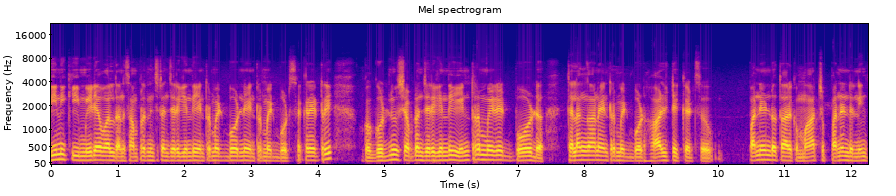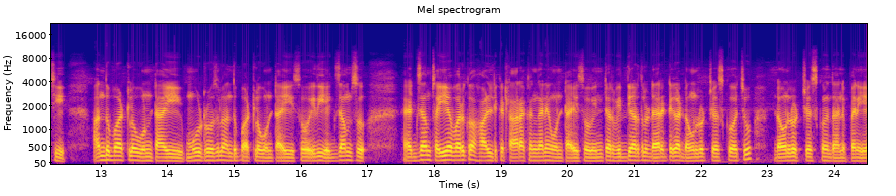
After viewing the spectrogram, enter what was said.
దీనికి మీడియా వాళ్ళు దాన్ని సంప్రదించడం జరిగింది. ఇంటర్మీడియట్ బోర్డుని ఇంటర్మీడియట్ బోర్డు సెక్రటరీ ఒక గుడ్ న్యూస్ చెప్పడం జరిగింది. Intermediate board Telangana intermediate board hall tickets పన్నెండో తారీఖు మార్చి పన్నెండు నుంచి అందుబాటులో ఉంటాయి. మూడు రోజులు అందుబాటులో ఉంటాయి. సో ఇది ఎగ్జామ్స్ ఎగ్జామ్స్ అయ్యే వరకు హాల్ టికెట్లు ఆ రకంగానే ఉంటాయి. సో ఇంటర్ విద్యార్థులు డైరెక్ట్గా డౌన్లోడ్ చేసుకోవచ్చు. డౌన్లోడ్ చేసుకుని దానిపైన ఏ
